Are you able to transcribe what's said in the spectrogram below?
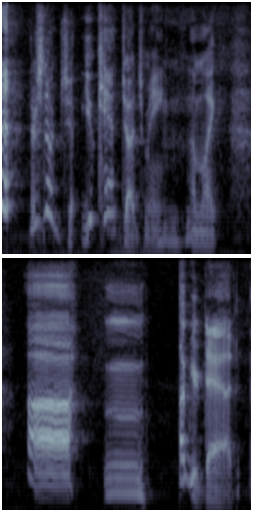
there's no. Ju- you can't judge me. I'm like, uh, mm, I'm your dad.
